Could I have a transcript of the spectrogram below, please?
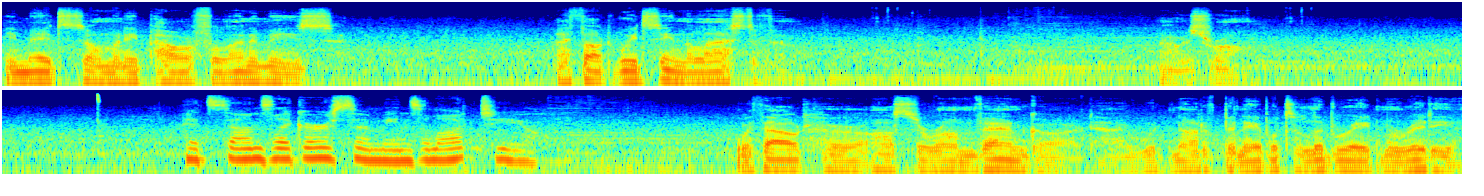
He made so many powerful enemies, I thought we'd seen the last of him. I was wrong. It sounds like Ursa means a lot to you. Without her Oseram vanguard, I would not have been able to liberate Meridian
